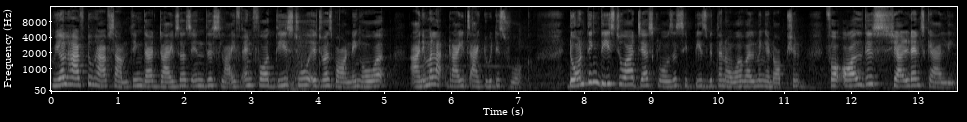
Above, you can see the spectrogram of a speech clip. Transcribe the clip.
We all have to have something that drives us in this life, and for these two, it was bonding over animal rights activities work. Don't think these two are just closest hippies with an overwhelming adoption for all this shelled and scaly.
